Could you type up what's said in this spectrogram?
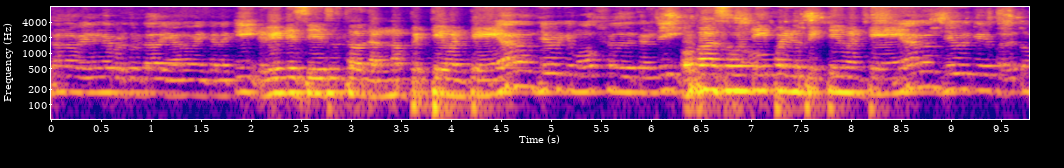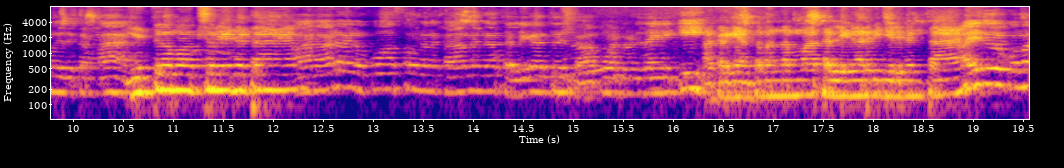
ధనం పెడుతుంటారు యానం వెంకన్నకి. రెండు చేతులతో దండం పెట్టేవంటే యానం దేవుడికి మోక్షం ఎదుకండి ఉపాసం ఉండి పళ్ళు పెట్టేవంటే యానం దేవుడికి ఫలితం ఎదుకమ్మా ఎంతో మోక్షం లేదట? ఆనాడు ఆయన ఉపవాసం ఉన్న కారణంగా తల్లిగారి శాపం అటువంటిది ఆయనకి. అక్కడికి ఎంతమంది అమ్మా తల్లి గారికి జలిమెంత ఐదుగురు కుమార్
